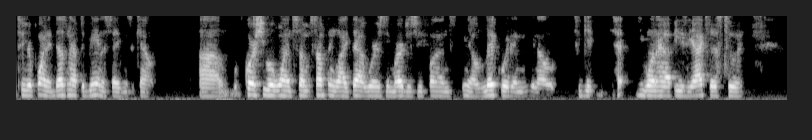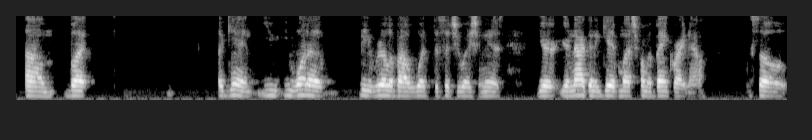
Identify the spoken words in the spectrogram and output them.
to your point it doesn't have to be in a savings account um, of course, you would want some something like that, where it's emergency funds, you know, liquid, and you know, to get you want to have easy access to it. Um, but again, you you want to be real about what the situation is. You're you're not going to get much from a bank right now, so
